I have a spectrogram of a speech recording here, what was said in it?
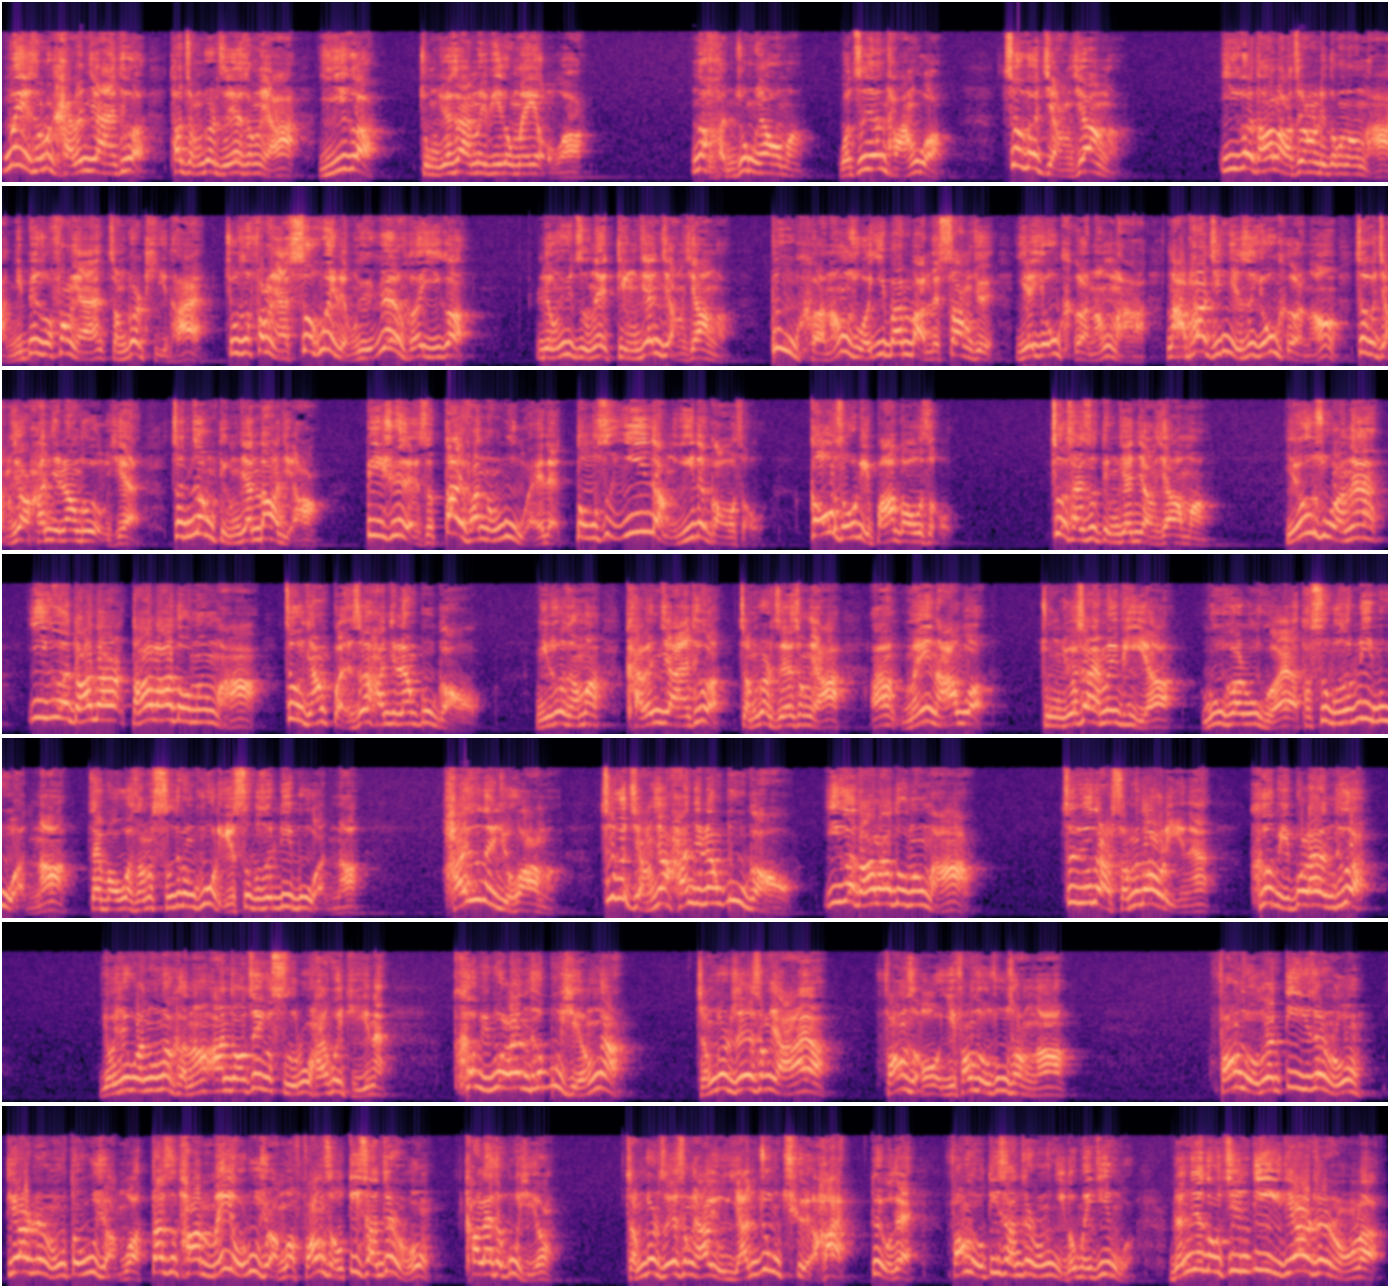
为什么凯文加内特他整个职业生涯一个总决赛 MVP 都没有啊？那很重要吗？我之前谈过，这个奖项啊，伊戈达拉这样的都能拿。你别说放眼整个体坛，就是放眼社会领域，任何一个领域之内顶尖奖项啊，不可能说一般般的上去也有可能拿，哪怕仅仅是有可能，这个奖项含金量都有限。真正顶尖大奖，必须得是但凡能入围的，都是一等一的高手，高手里拔高手，这才是顶尖奖项吗？也就是说呢，伊戈达拉达拉都能拿这个奖，本身含金量不高。你说什么？凯文加内特整个职业生涯啊，没拿过总决赛 MVP 啊，如何如何呀？他是不是立不稳呢？再包括什么斯蒂芬库里是不是立不稳呢？还是那句话嘛，这个奖项含金量不高，伊戈达拉都能拿，这有点什么道理呢？科比布莱恩特，有些观众那可能按照这个思路还会提呢，科比布莱恩特不行啊，整个职业生涯呀，防守以防守著称啊。防守端第一阵容、第二阵容都入选过，但是他没有入选过防守第三阵容，看来他不行，整个职业生涯有严重缺憾，对不对？防守第三阵容你都没进过，人家都进第一、第二阵容了，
